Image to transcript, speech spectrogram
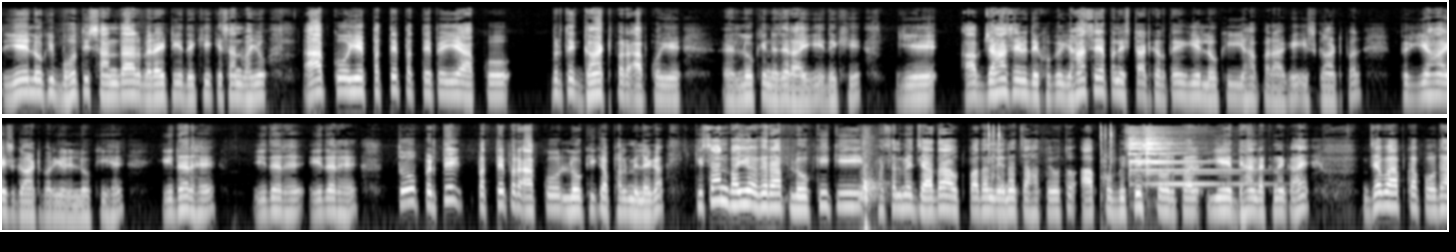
तो ये लौकी बहुत ही शानदार वेराइटी है, देखिए किसान भाइयों, आपको ये पत्ते पत्ते पे ये आपको प्रत्येक गांठ पर आपको ये लौकी नज़र आएगी। देखिए, ये आप जहाँ से भी देखोगे, यहाँ से अपन स्टार्ट करते हैं, ये लौकी यहाँ पर आ गई इस गांठ पर, फिर यहाँ इस गांठ पर ये लौकी है, इधर है इधर है इधर है। तो प्रत्येक पत्ते पर आपको लौकी का फल मिलेगा। किसान भाइयों, अगर आप लौकी की फ़सल में ज़्यादा उत्पादन लेना चाहते हो तो आपको विशेष तौर पर ये ध्यान रखने का है, जब आपका पौधा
